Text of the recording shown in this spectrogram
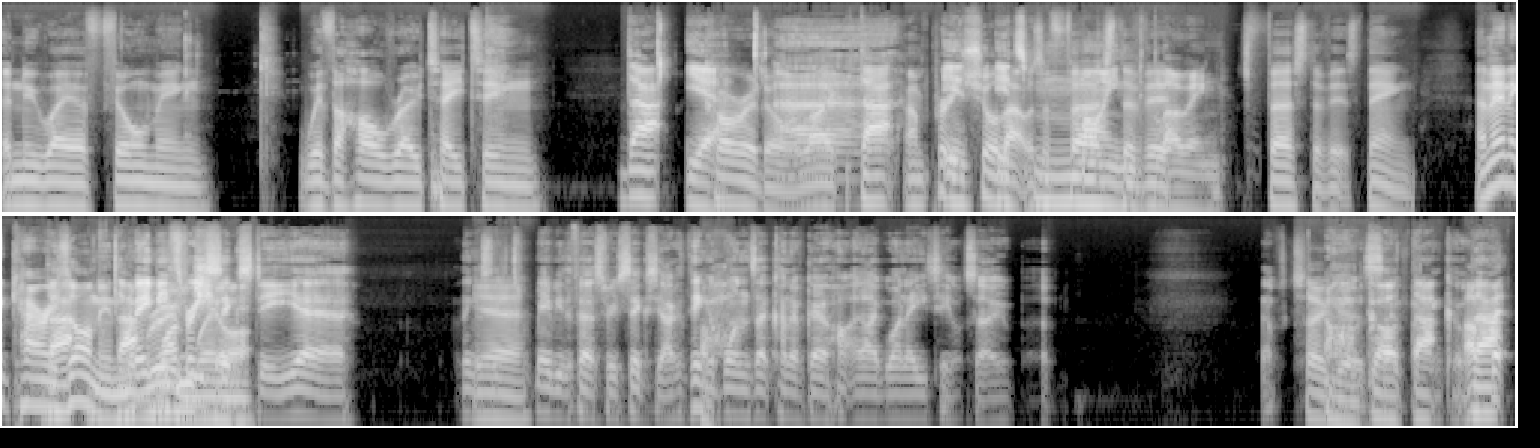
a new way of filming with the whole rotating that yeah corridor. like Uh, that I'm pretty is- sure that was the first of it. mind-blowing. first of its thing. And then it carries That- on in that the maybe room one where- 360, yeah. I think it's Yeah. maybe the first 360. I can think of Oh. ones that kind of go high, like 180 or so. But that was So oh good. so god fucking that cool. That bet-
